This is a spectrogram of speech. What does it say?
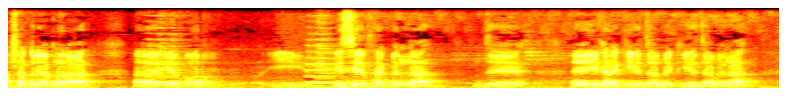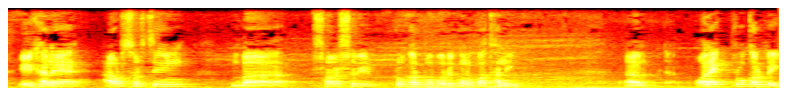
আশা করি আপনারা এরপর ই পিছিয়ে থাকবেন না যে এখানে কে যাবে কে যাবে না। এখানে আউটসোর্সিং বা সরাসরি প্রকল্প বলে কোনো কথা নেই। অনেক প্রকল্পেই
